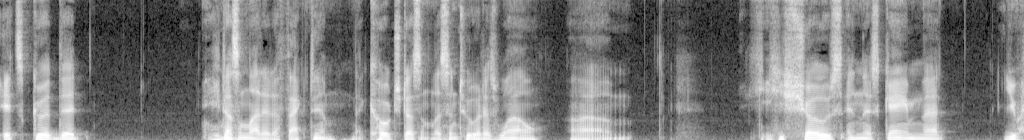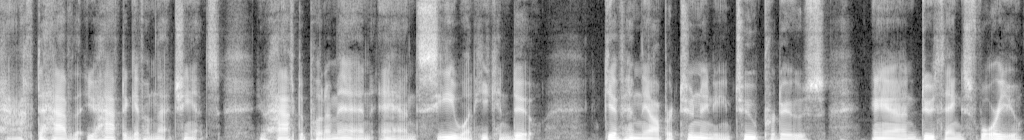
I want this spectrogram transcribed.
it's good that he doesn't let it affect him, that coach doesn't listen to it as well. Um, he shows in this game that you have to have that you have to give him that chance you have to put him in and see what he can do give him the opportunity to produce and do things for you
